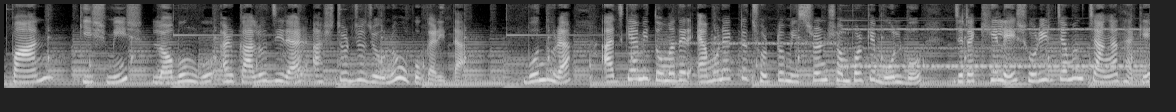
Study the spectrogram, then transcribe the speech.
পান, কিশমিশ, লবঙ্গ আর কালো জিরার আশ্চর্য যৌন উপকারিতা। বন্ধুরা, আজকে আমি তোমাদের এমন একটা ছোট্ট মিশ্রণ সম্পর্কে বলব, যেটা খেলে শরীর যেমন চাঙা থাকে,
